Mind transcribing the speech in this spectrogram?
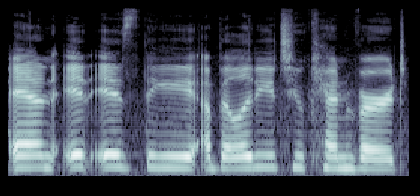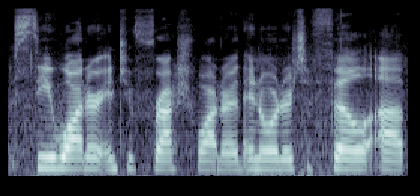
And it is the ability to convert seawater water into fresh water in order to fill up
